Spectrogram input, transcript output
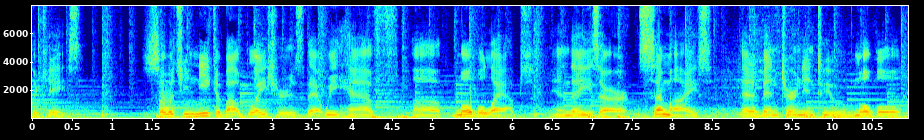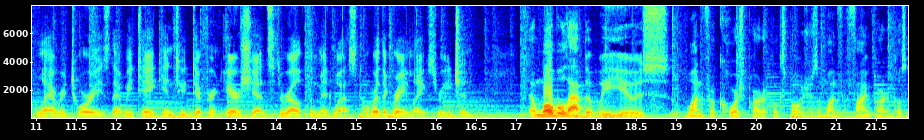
the case. So what's unique about Glacier is that we have uh, mobile labs, and these are semis that have been turned into mobile laboratories that we take into different airsheds throughout the Midwest or the Great Lakes region. A mobile lab that we use, one for coarse particle exposures and one for fine particles,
